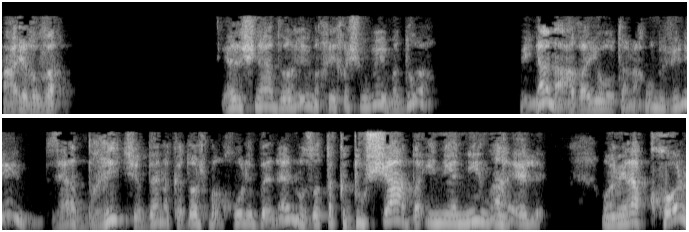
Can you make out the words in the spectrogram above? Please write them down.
הערווה. אלה שני הדברים הכי חשובים. מדוע? בעניין העריות אנחנו מבינים, זה הברית שבין הקדוש ברוך הוא לבינינו, זאת הקדושה בעניינים האלה. וממילא כל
